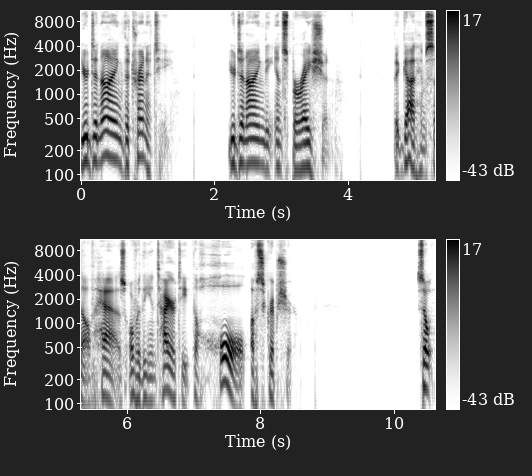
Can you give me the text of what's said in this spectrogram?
you're denying the Trinity. You're denying the inspiration that God Himself has over the entirety, the whole of Scripture. So,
